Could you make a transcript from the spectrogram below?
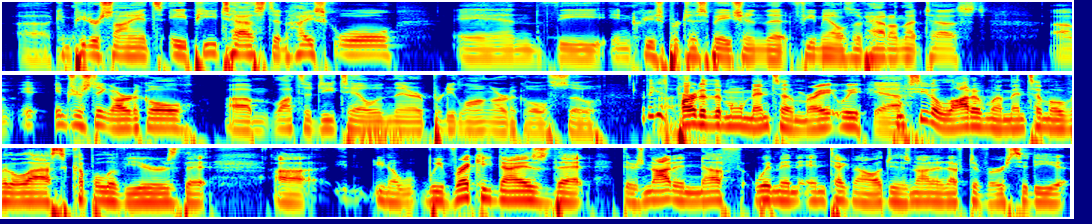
uh, computer science AP test in high school and the increased participation that females have had on that test. Um, i- interesting article, um, lots of detail in there. Pretty long article, so I think it's part of the momentum, right? We Yeah. we've seen a lot of momentum over the last couple of years that uh, you know we've recognized that there's not enough women in technology. There's not enough diversity uh,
